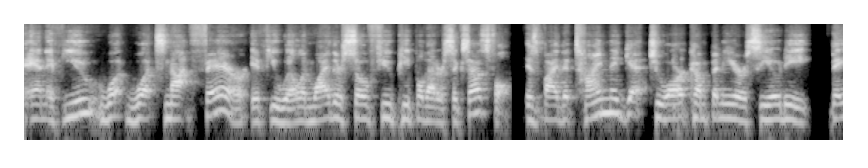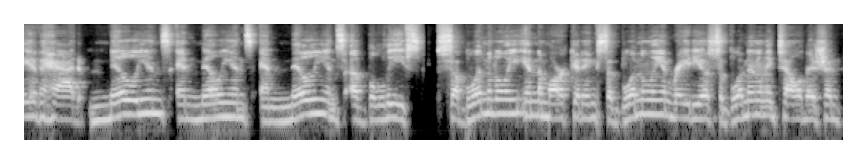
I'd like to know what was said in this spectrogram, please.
and if you what what's not fair if you will and why there's so few people that are successful is by the time they get to our company or cod They have had millions and millions and millions of beliefs subliminally in the marketing, subliminally in radio, subliminally in television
